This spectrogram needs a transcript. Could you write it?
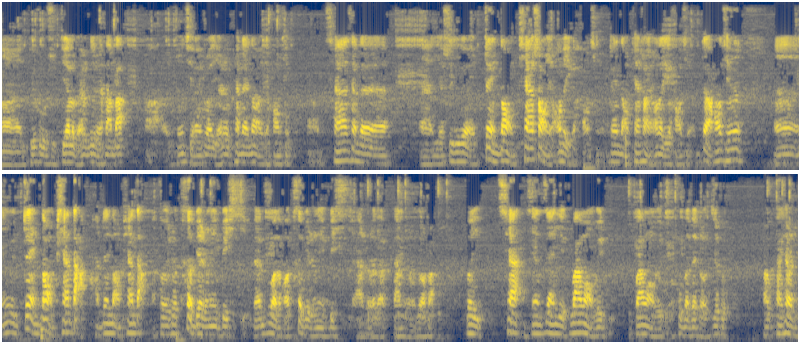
啊，最后是跌了百分之零点三八，啊，整体来说也是偏震荡一个行情，啊，前现在嗯也是一个震荡偏上扬的一个行情，震荡偏上扬的一个行情，这行情嗯因为震荡偏大，震荡偏大，所以说特别容易被洗，咱做的话特别容易被洗啊，这是咱咱这种做法，所以前先建议观望为主，观望为主，后边再找机会，然后看一下铝。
